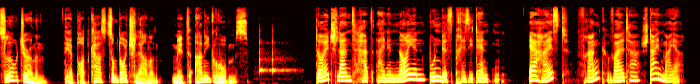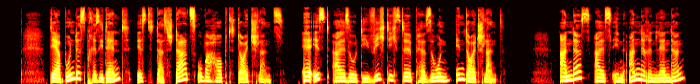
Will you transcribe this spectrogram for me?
Slow German, der Podcast zum Deutschlernen mit Annie Grubens. Deutschland hat einen neuen Bundespräsidenten. Er heißt Frank-Walter Steinmeier. Der Bundespräsident ist das Staatsoberhaupt Deutschlands. Er ist also die wichtigste Person in Deutschland. Anders als in anderen Ländern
